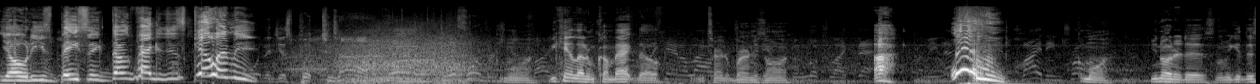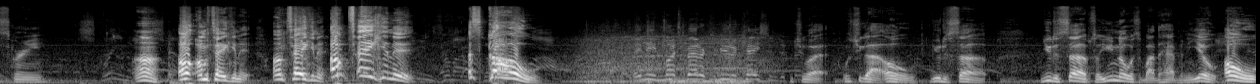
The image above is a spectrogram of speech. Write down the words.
Yo, these basic dunk packages killing me. Just put two. Come on. We can't let him come back, though. Let me turn the burners on. Ah. Ooh. Come on. You know what it is. Let me get this screen. Uh. Oh, I'm taking it. I'm taking it. I'm taking it. Let's go. They need much better communication. What you got? What you got? Oh, you the sub. You the sub, so you know what's about to happen to you. Oh,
